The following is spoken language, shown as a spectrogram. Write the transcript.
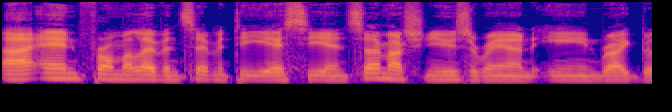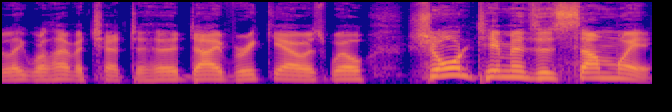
uh, and from 1170 SEN. So much news around in rugby league. We'll have a chat to her. Dave Riccio as well. Shaun Timmins is somewhere.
